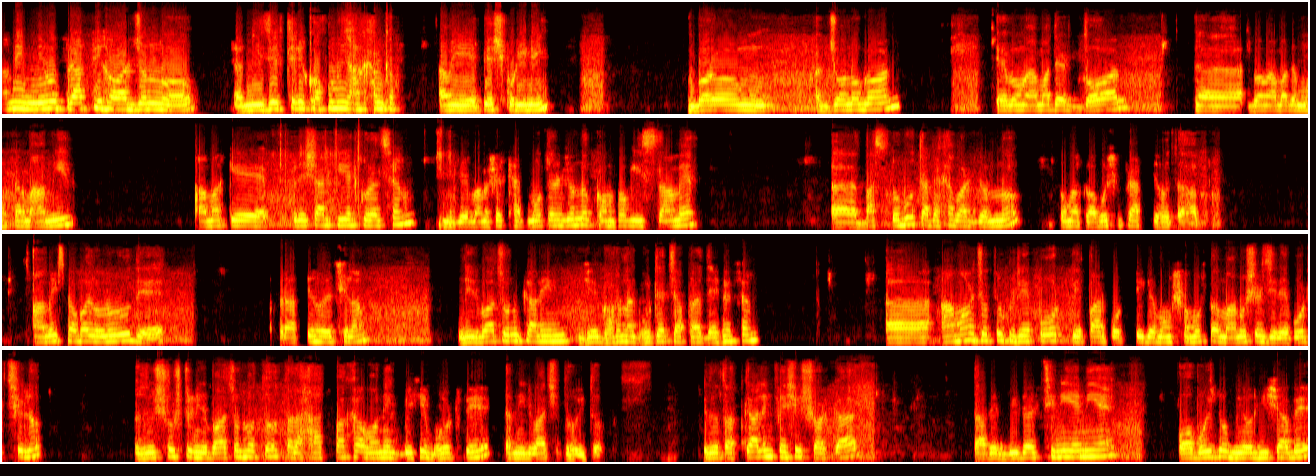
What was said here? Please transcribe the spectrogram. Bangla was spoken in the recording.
আমি নিয়োগ প্রার্থী হওয়ার জন্য নিজের থেকে কখনোই আকাঙ্ক্ষা আমি পেশ করিনি। বরং জনগণ এবং আমাদের দল এবং আমাদের মোহতারাম আমির আমাকে প্রেশার ক্রিয়েট করেছেন যে মানুষের খ্যাতমতের জন্য, কমপক্ষে ইসলামের বাস্তবতা দেখাবার জন্য তোমাকে অবশ্যই প্রার্থী হতে হবে। আমি সবাই অনুরোধে প্রার্থী হয়েছিলাম। নির্বাচনকালীন যে ঘটনা ঘটেছে আপনারা দেখেছেন। আমার যতটুকু রিপোর্ট পেপার পত্রিক এবং সমস্ত মানুষের যে রিপোর্ট ছিল, যদি সুষ্ঠু নির্বাচন হতো, তাহলে হাত পাখা অনেক বেশি ভোট পেয়ে তা নির্বাচিত হইতো। কিন্তু তৎকালীন ফেসির সরকার তাদের বিদায় ছিনিয়ে নিয়ে অবৈধ মেয়র হিসাবে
